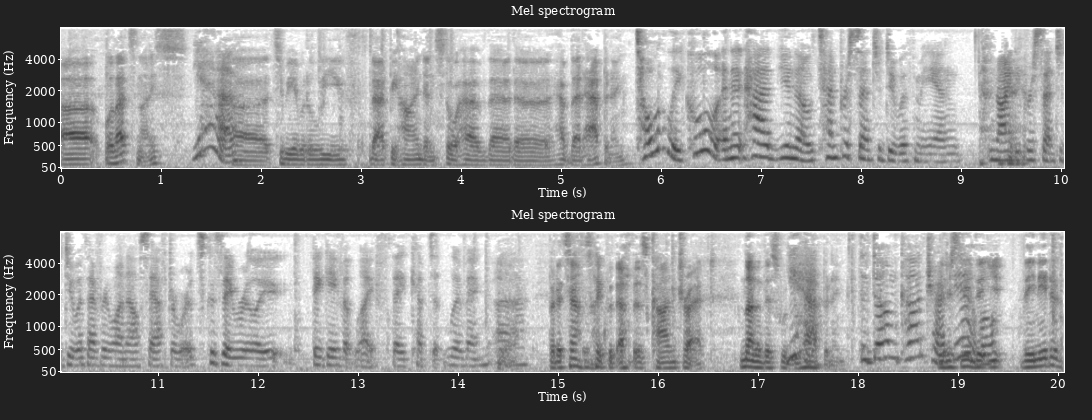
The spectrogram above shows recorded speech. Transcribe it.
Uh, well, that's nice Yeah, uh, to be able to leave that behind and still have that uh, have that happening. totally cool. And it had, you know, 10% to do with me and 90% to do with everyone else afterwards because they really, they gave it life. They kept it living. Yeah. Uh, But it sounds like without this contract, none of this would be Yeah. happening. the dumb They contract, just yeah, need well, they needed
